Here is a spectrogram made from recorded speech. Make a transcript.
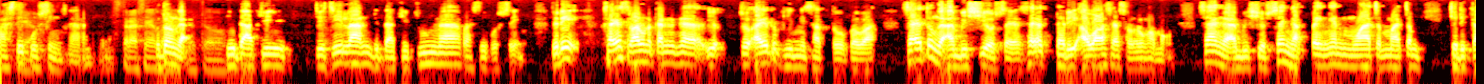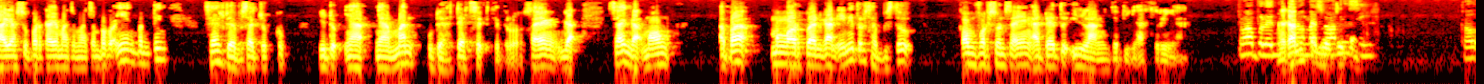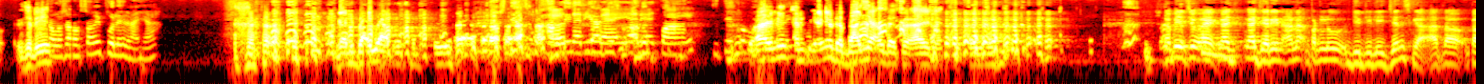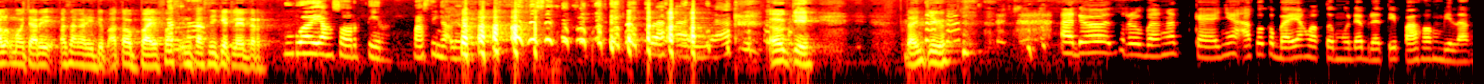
pasti iya. pusing sekarang. Stresnya betul nggak? Ditagi cicilan, ditagi bunga, pasti pusing. Jadi saya selalu nekan ke Joa itu gini satu bahwa saya itu nggak ambisius saya. Saya dari awal saya selalu ngomong, saya nggak ambisius, saya nggak pengen macam-macam jadi kaya super kaya macam-macam. Pokoknya yang penting saya sudah bisa cukup hidupnya nyaman, udah that's it gitu loh. Saya nggak saya nggak mau apa mengorbankan ini terus habis itu comfort zone saya yang ada itu hilang jadinya akhirnya. Cuma boleh nah, kan, sama suami sih. Kalau jadi kalau sama suami boleh lah ya. Gak dibayar. Terus dia suka amnesia, dia suka lupa. Wah ini NPA-nya udah banyak udah cuy ini. Tapi cuy, eh, ngaj ngajarin anak perlu due diligence gak? Atau kalau mau cari pasangan hidup atau buy first, Karena investigate later? Gua yang sortir, pasti nggak lewat. Bahaya. Oke, okay. thank you. Aduh, seru banget. Kayaknya aku kebayang waktu muda berarti Pak Hong bilang,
